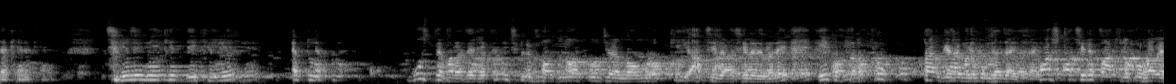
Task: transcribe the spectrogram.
দেখেন, ছেলে মেয়েকে দেখলে একটু বুঝতে পারা যায় যে কোন ছেলে ভদ্র কোন ছেলে নম্র, কি আছে না ছেলে মানে এই কথাটা খুব টার্গেটের মধ্যে বোঝা যায়। পাঁচটা ছেলে পাঁচ রকম হবে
